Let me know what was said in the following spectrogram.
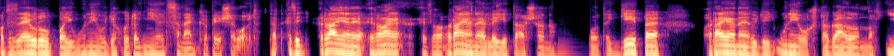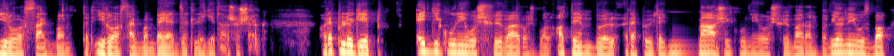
az az Európai Unió gyakorlatilag nyílt szemenköpése volt. Tehát ez, egy Ryanair, ez a Ryanair légitársaságnak volt egy gépe, a Ryanair ugye egy uniós tagállamnak Írországban, tehát Írországban bejegyzett légitársaság. A repülőgép egyik uniós fővárosból, Aténből repült egy másik uniós fővárosba, Vilniusba,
